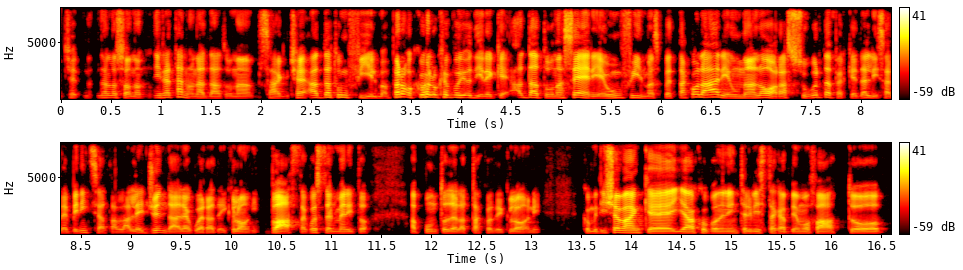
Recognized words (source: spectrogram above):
cioè, non lo so, non, in realtà non ha dato una saga, cioè ha dato un film, però quello che voglio dire è che ha dato una serie un film spettacolari e una lore assurda perché da lì sarebbe iniziata la leggendaria guerra dei cloni. Basta, questo è il merito appunto dell'attacco dei cloni. Come diceva anche Jacopo nell'intervista che abbiamo fatto,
